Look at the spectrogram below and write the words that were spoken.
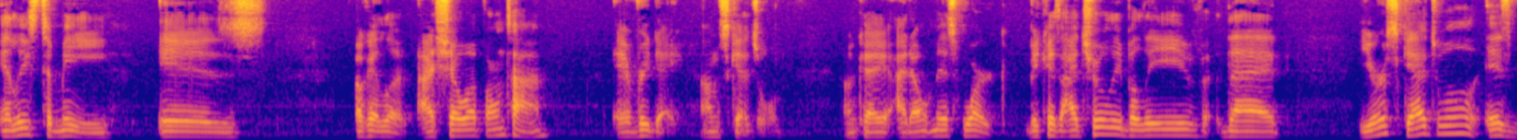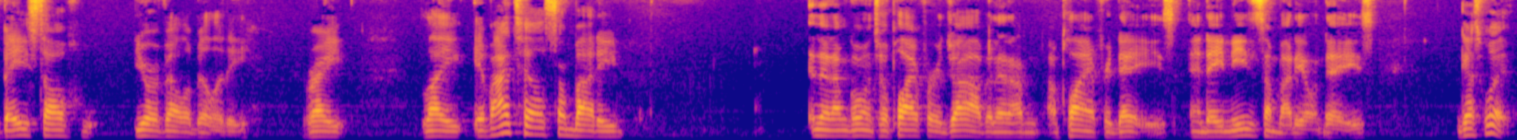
at least to me, is okay, look, I show up on time every day. I'm scheduled. Okay, I don't miss work because I truly believe that your schedule is based off your availability, right? Like if I tell somebody and then I'm going to apply for a job and then I'm applying for days and they need somebody on days, guess what?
